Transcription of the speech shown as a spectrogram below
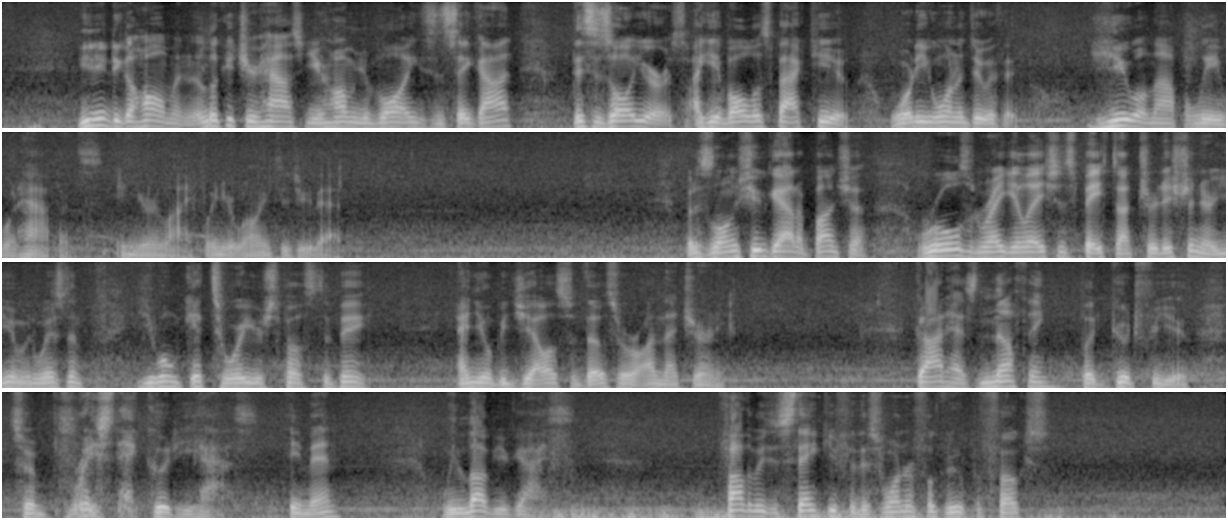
You need to go home and look at your house and your home and your belongings and say, God, this is all yours. I give all this back to you. What do you want to do with it? You will not believe what happens in your life when you're willing to do that. But as long as you've got a bunch of rules and regulations based on tradition or human wisdom, you won't get to where you're supposed to be and you'll be jealous of those who are on that journey. God has nothing but good for you. So embrace that good He has. Amen. We love you guys. Father, we just thank you for this wonderful group of folks.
